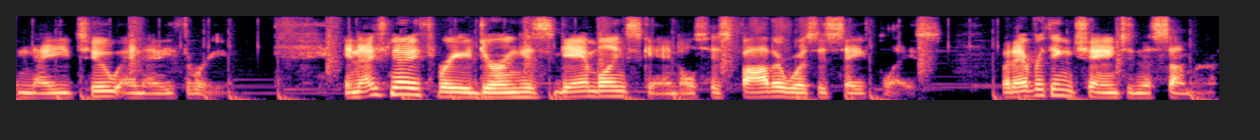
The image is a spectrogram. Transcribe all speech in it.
in 92 and 93. In 1993, during his gambling scandals, his father was his safe place. But everything changed in the summer.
